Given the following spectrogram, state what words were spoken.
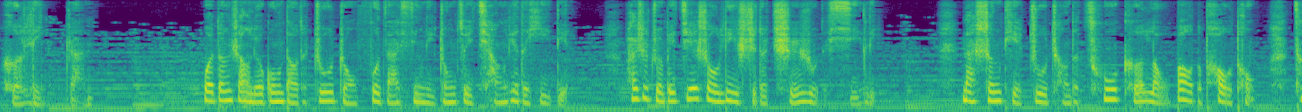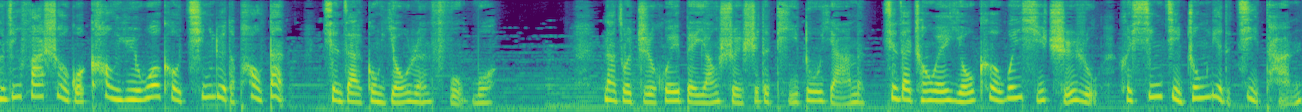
和凛然。我登上刘公岛的诸种复杂心理中最强烈的一点，还是准备接受历史的耻辱的洗礼。那生铁铸成的粗壳搂抱的炮筒，曾经发射过抗御倭寇侵略的炮弹，现在供游人抚摸。那座指挥北洋水师的提督衙门，现在成为游客温习耻辱和心计忠烈的祭坛。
